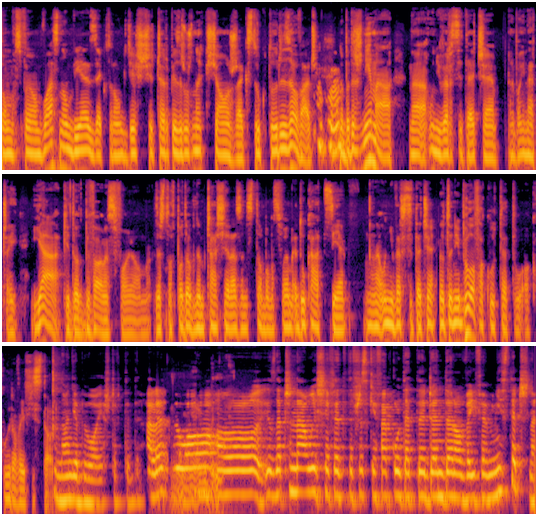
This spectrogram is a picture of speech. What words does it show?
tą swoją własną wiedzę, którą gdzieś się czerpie z różnych książek, strukturyzować. Mhm. No bo też nie ma na uniwersytecie, albo inaczej, ja, kiedy odbywałem swoją, zresztą w podobnym czasie razem z tobą, swoją edukację na uniwersytecie, no to nie było fakultetu o queerowej historii. No nie było jeszcze wtedy, ale było, o, zaczynały się wtedy te wszystkie fakultety genderowe i feministyczne.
